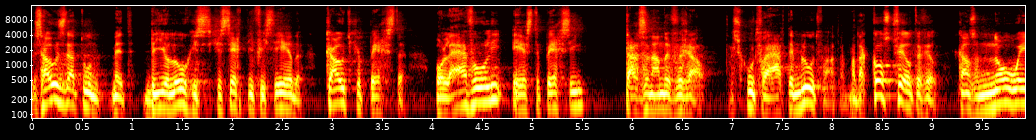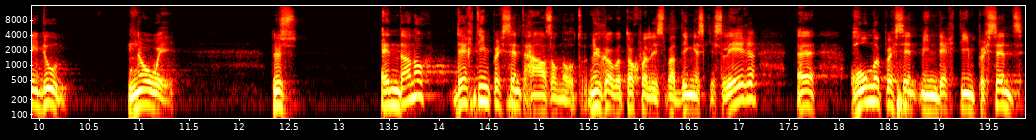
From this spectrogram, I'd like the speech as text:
Zouden ze dat doen met biologisch gecertificeerde, koud geperste olijfolie, eerste persing, dat is een ander verhaal. Dat is goed voor hart- en bloedvaten. Maar dat kost veel te veel. Dat kan ze no way doen. No way. Dus, en dan nog 13% hazelnoten. Nu gaan we toch wel eens wat dingetjes leren. Eh, 100% min 13%.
